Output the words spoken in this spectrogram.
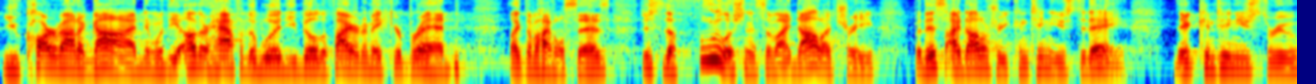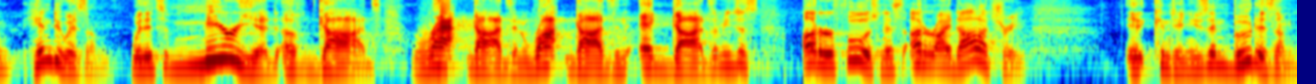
you carve out a god, and with the other half of the wood, you build a fire to make your bread, like the Bible says. Just the foolishness of idolatry. But this idolatry continues today. It continues through Hinduism with its myriad of gods, rat gods and rock gods and egg gods. I mean, just utter foolishness, utter idolatry. It continues in Buddhism,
